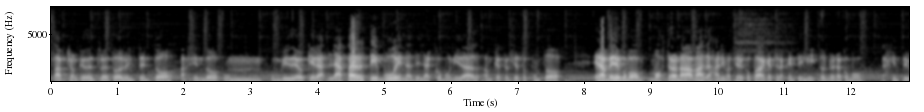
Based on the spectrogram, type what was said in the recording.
Zapchon que dentro de todo lo intentó haciendo un, un video que era la parte buena de la comunidad, aunque hasta cierto punto era medio como mostrar nada más las animaciones copadas que hace la gente y listo, no era como la gente,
